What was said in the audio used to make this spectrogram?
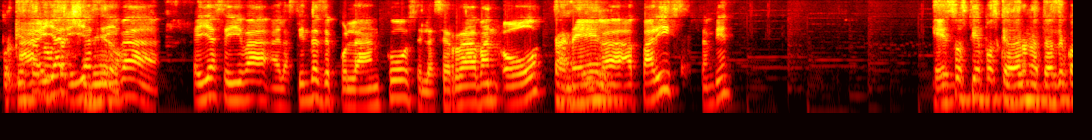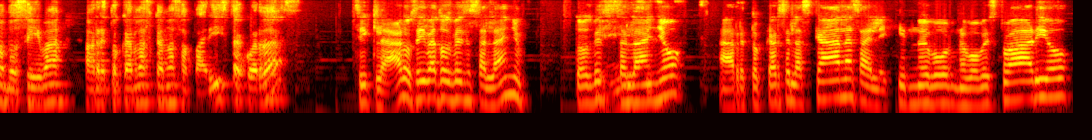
Porque ah, ella, ella se iba ella se iba a las tiendas de Polanco, se las cerraban o se iba a París también. Esos tiempos quedaron atrás de cuando se iba a retocar las canas a París, ¿te acuerdas? Sí, claro, se iba dos veces al año, dos veces al año a retocarse las canas, a elegir nuevo, nuevo vestuario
